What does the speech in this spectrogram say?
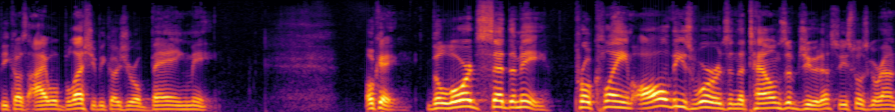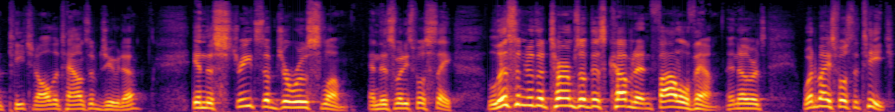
because I will bless you because you're obeying me. Okay, the Lord said to me, Proclaim all these words in the towns of Judah. So he's supposed to go around teaching all the towns of Judah. In the streets of Jerusalem and this is what he's supposed to say listen to the terms of this covenant and follow them. In other words, what am I supposed to teach?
